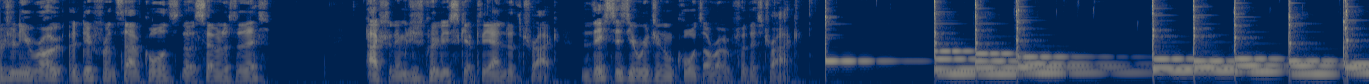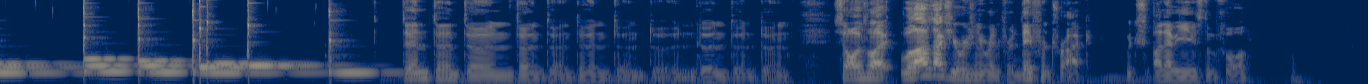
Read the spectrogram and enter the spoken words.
Originally wrote a different set of chords that are similar to this. Actually, let me just quickly skip to the end of the track. This is the original chords I wrote for this track. Dun dun dun dun dun dun dun dun dun dun dun. So I was like, well, that was actually originally written for a different track, which I never used them for.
